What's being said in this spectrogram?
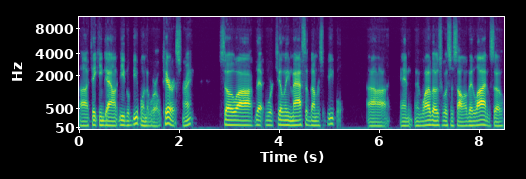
uh, taking down evil people in the world, terrorists, right? So uh, that were killing massive numbers of people, uh, and and one of those was Osama bin Laden. So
